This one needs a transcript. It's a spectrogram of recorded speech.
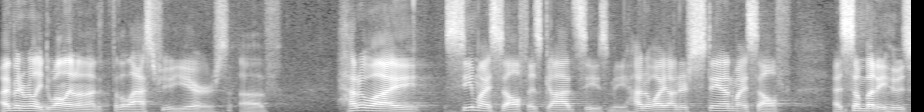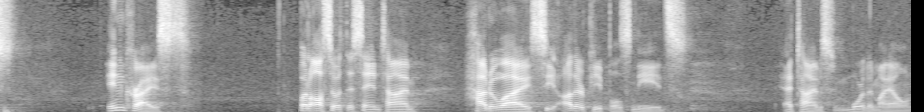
I've been really dwelling on that for the last few years of how do I see myself as God sees me? How do I understand myself as somebody who's in Christ, but also at the same time how do I see other people's needs at times more than my own?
